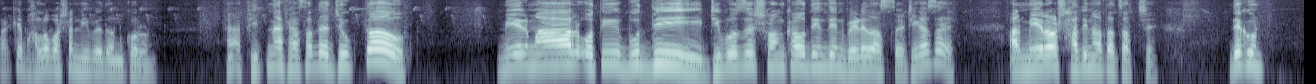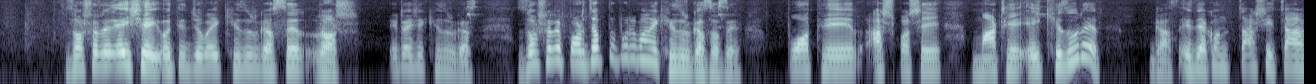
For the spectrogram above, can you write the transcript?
তাকে ভালোবাসা নিবেদন করুন। হ্যাঁ ফিতনা ফ্যাসাদের যুক্ত। মেয়ের মার অতি বুদ্ধি ডিভোর্সের সংখ্যাও দিন দিন বেড়ে যাচ্ছে, ঠিক আছে? আর মেয়েরাও স্বাধীনতা চাচ্ছে। দেখুন, যশোরের এই সেই ঐতিহ্যবাহী খেজুর গাছের রস, এটাই সেই খেজুর গাছ। যশোরে পর্যাপ্ত পরিমাণে খেজুর গাছ আছে। পথের আশপাশে, মাঠে এই খেজুরের গাছ। এই যে এখন চাষি চাষ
